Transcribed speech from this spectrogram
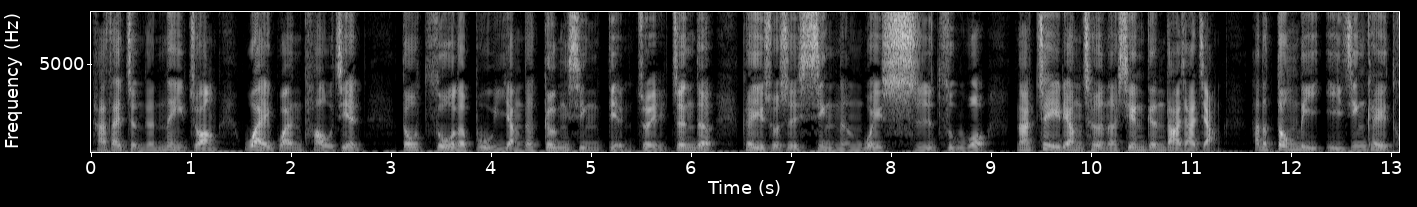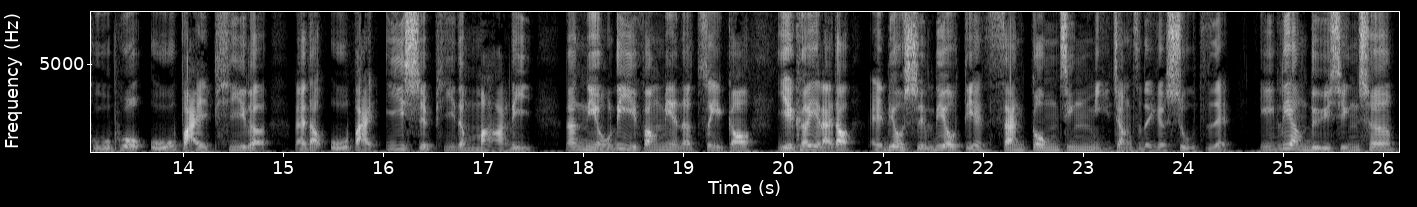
它在整个内装、外观套件。都做了不一样的更新点缀，真的可以说是性能味十足哦。那这一辆车呢，先跟大家讲，它的动力已经可以突破五百匹了，来到五百一十匹的马力。那扭力方面呢，最高也可以来到哎六十六点三公斤米这样子的一个数字。哎，一辆旅行车，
